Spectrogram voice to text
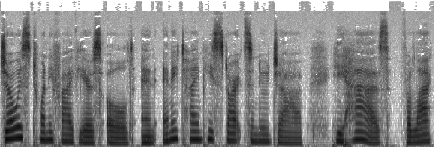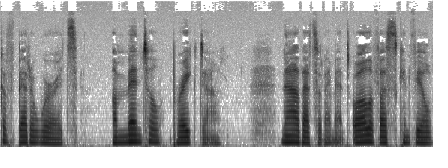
Joe is 25 years old, and any time he starts a new job, he has, for lack of better words, a mental breakdown. Now, that's what I meant. All of us can feel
